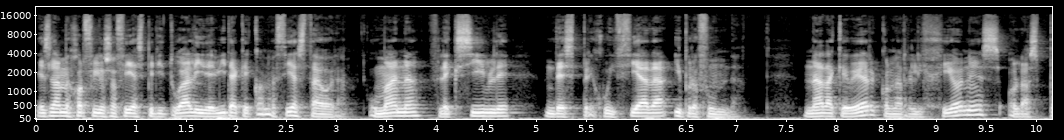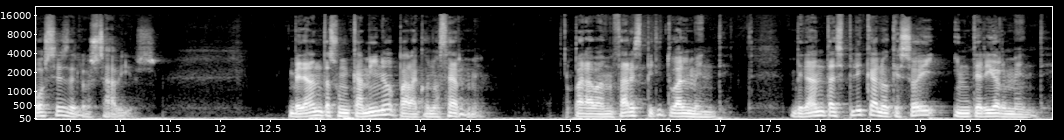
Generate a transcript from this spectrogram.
Es la mejor filosofía espiritual y de vida que conocí hasta ahora, humana, flexible, desprejuiciada y profunda nada que ver con las religiones o las poses de los sabios. Vedanta es un camino para conocerme, para avanzar espiritualmente. Vedanta explica lo que soy interiormente.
